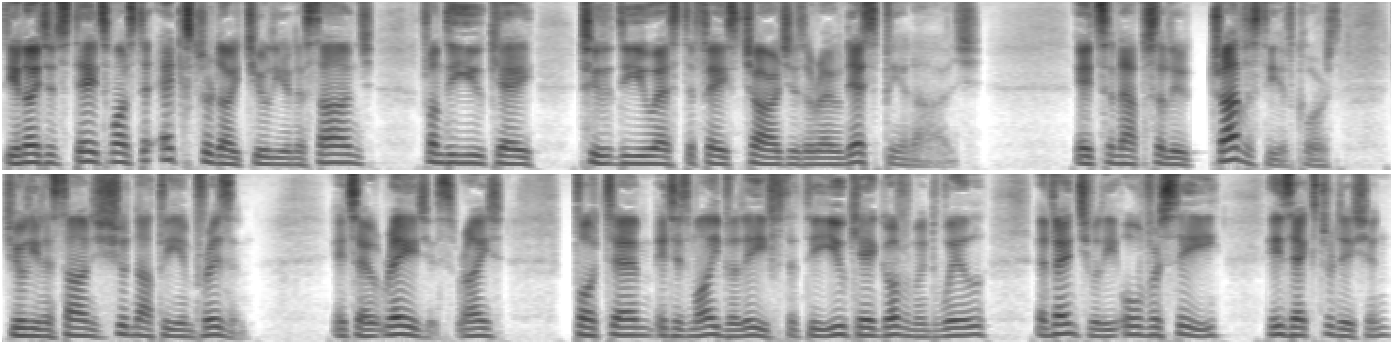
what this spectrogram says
The United States wants to extradite Julian Assange from the UK to the US to face charges around espionage. It's an absolute travesty, of course. Julian Assange should not be in prison. It's outrageous, right? But um, it is my belief that the UK government will eventually oversee his extradition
